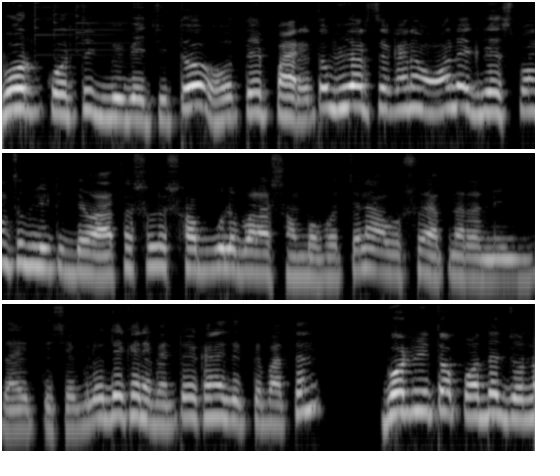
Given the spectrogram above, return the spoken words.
বোর্ড কর্তৃক বিবেচিত হতে পারে। তো ভিউয়ার্স এখানে অনেক রেসপন্সিবিলিটি দেওয়া আছে। আসলে সবগুলো বলা সম্ভব হচ্ছে না। অবশ্যই আপনারা নিজ দায়িত্বে সেগুলো দেখে নেবেন। তো এখানে দেখতে পাচ্ছেন, বর্ণিত পদের জন্য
